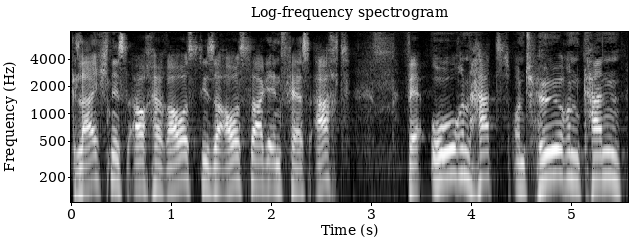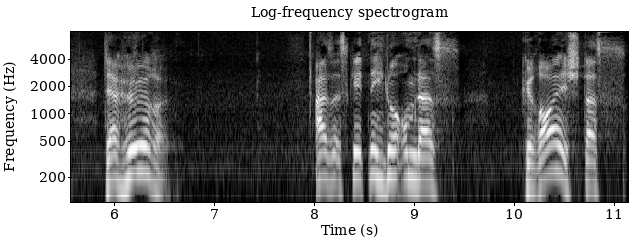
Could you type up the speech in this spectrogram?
Gleichnis auch heraus, diese Aussage in Vers 8, wer Ohren hat und hören kann, der höre. Also es geht nicht nur um das Geräusch, das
